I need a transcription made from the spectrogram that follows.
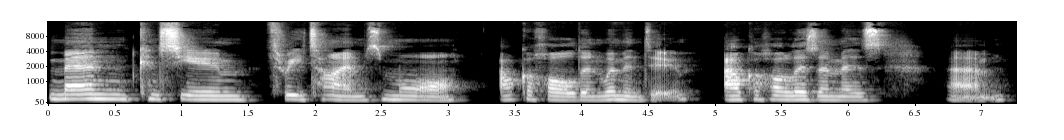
men consume three times more alcohol than women do. Alcoholism is um,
